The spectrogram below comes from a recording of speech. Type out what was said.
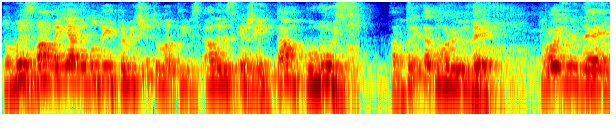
то ми з вами, я не буду її перечитувати, але ви скажіть, там комусь, там три категорії людей, троє людей,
